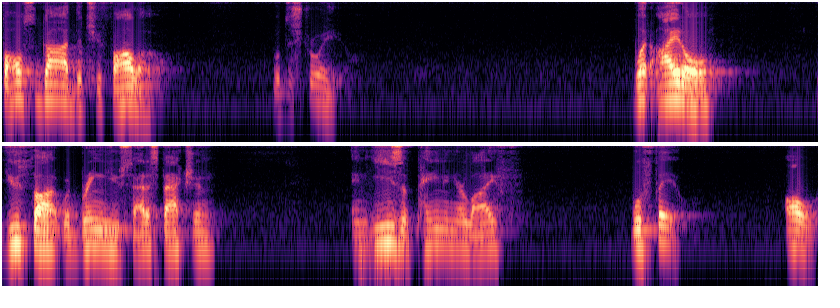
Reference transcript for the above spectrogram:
false God that you follow will destroy you. What idol you thought would bring you satisfaction and ease of pain in your life will fail. Always.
